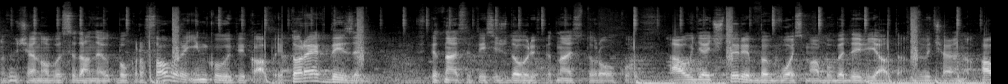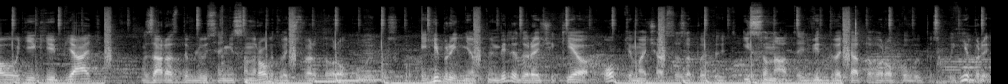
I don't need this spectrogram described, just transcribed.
ну, звичайно, або седани, або кросовери, інколи пікапи. Торех дизель в 15 тисяч доларів 15 року. Audi A4 B8 або B9, звичайно. Audi Q5. Зараз дивлюся Nissan Rogue 24 року випуску. Гібридні автомобілі, до речі, Kia Optima часто запитують, і Sonata від 20 року випуску. Гібрид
